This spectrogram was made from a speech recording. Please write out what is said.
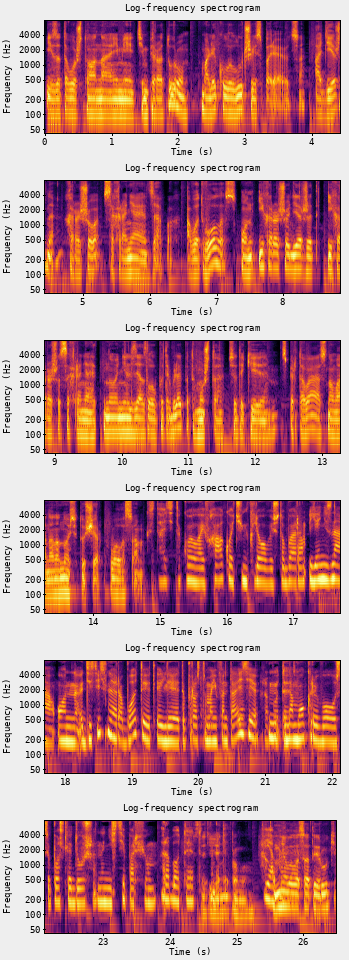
Из-за того, что она имеет температуру, молекулы лучше испаряются. Одежда хорошо сохраняет запах. А вот волос, он и хорошо держит, и хорошо сохраняет. Но нельзя злоупотреблять, потому что все-таки спиртовая основа, она наносит ущерб волосам. Кстати, такой лайфхак очень клевый, чтобы аром... Я не знаю, он действительно работает или это просто мои фантазии? Работает. На мокрые волосы после душа нанести парфюм. Работает. Кстати, я не пробовал. Я У меня волосатые руки,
